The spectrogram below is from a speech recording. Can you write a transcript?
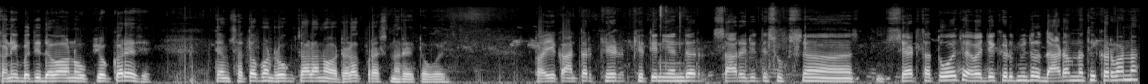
ઘણી બધી દવાઓનો ઉપયોગ કરે છે. તેમ છતાં પણ રોગચાળાનો અઢળક પ્રશ્ન રહેતો હોય. તો એક આંતર ખેડ, ખેતીની અંદર સારી રીતે સૂક્ષ્મ સેટ થતું હોય છે. હવે જે ખેડૂત મિત્રો દાડમ નથી કરવાના,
